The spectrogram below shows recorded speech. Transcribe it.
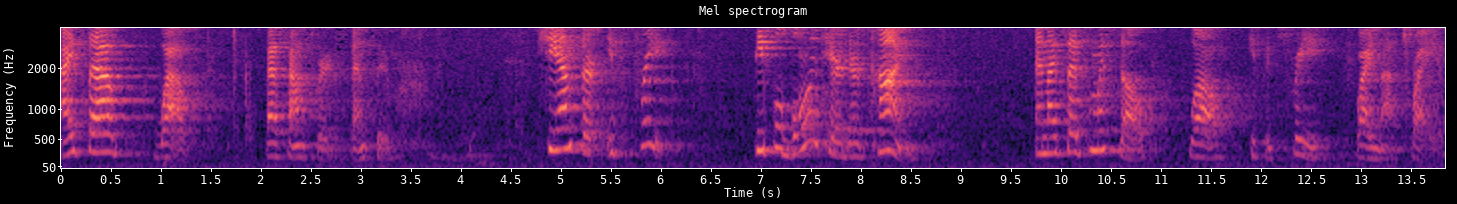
I said, wow, that sounds very expensive. She answered, it's free. People volunteer their time. And I said to myself, well, if it's free, why not try it?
